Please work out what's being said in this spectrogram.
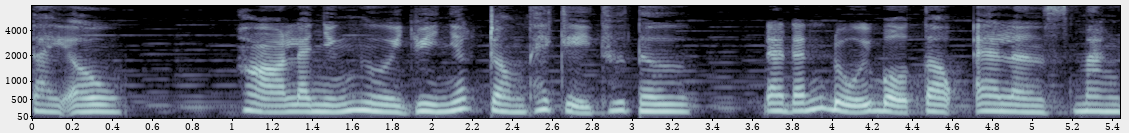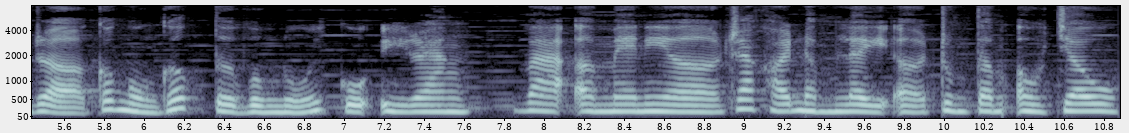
Tây Âu. Họ là những người duy nhất trong thế kỷ thứ tư đã đánh đuổi bộ tộc Alans mang rợ có nguồn gốc từ vùng núi của Iran và Armenia ra khỏi đầm lầy ở trung tâm Âu Châu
